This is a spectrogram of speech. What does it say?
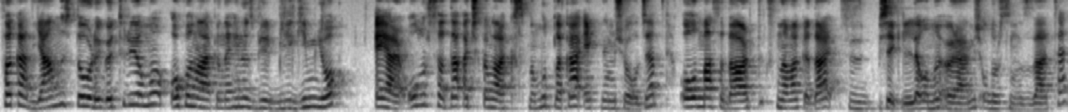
Fakat yanlış doğru götürüyor mu o konu hakkında henüz bir bilgim yok. Eğer olursa da açıklamalar kısmına mutlaka eklemiş olacağım. Olmazsa da artık sınava kadar siz bir şekilde onu öğrenmiş olursunuz zaten.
